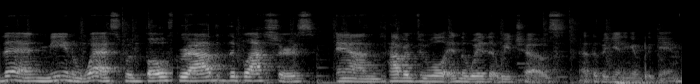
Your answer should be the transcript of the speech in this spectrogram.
then me and Wes would both grab the blasters and have a duel in the way that we chose at the beginning of the game.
